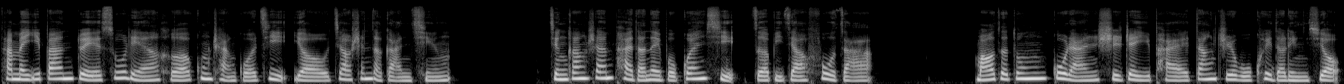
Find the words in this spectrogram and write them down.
他们一般对苏联和共产国际有较深的感情。井冈山派的内部关系则比较复杂。毛泽东固然是这一派当之无愧的领袖，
